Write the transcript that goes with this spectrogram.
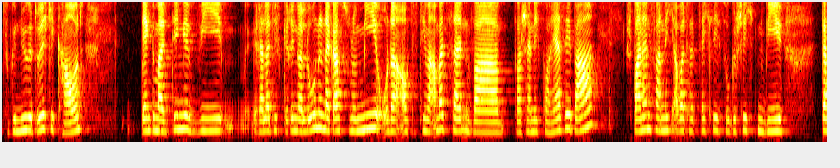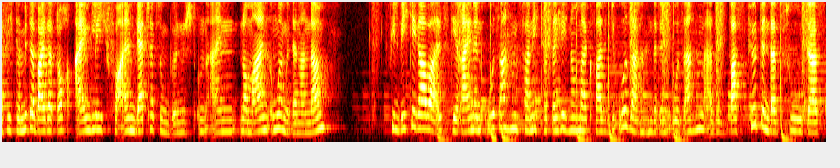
zu Genüge durchgekaut. Denke mal, Dinge wie relativ geringer Lohn in der Gastronomie oder auch das Thema Arbeitszeiten war wahrscheinlich vorhersehbar. Spannend fand ich aber tatsächlich so Geschichten wie, dass sich der Mitarbeiter doch eigentlich vor allem Wertschätzung wünscht und einen normalen Umgang miteinander. Viel wichtiger aber als die reinen Ursachen fand ich tatsächlich nochmal quasi die Ursachen hinter den Ursachen. Also was führt denn dazu, dass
